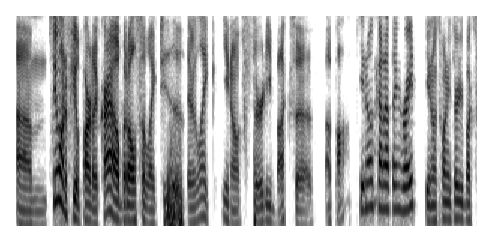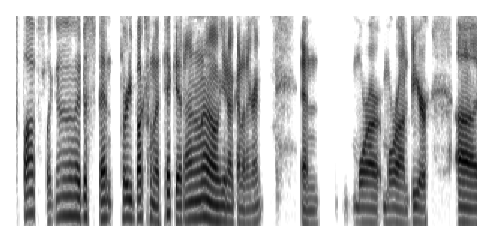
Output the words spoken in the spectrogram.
Um, so you want to feel part of the crowd, but also like, dude, they're like, you know, 30 bucks a, a pop, you know, kind of thing, right? You know, 20, 30 bucks a pop. It's like, oh, I just spent 30 bucks on the ticket. I don't know, you know, kind of thing, right? And more more on beer. Uh,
